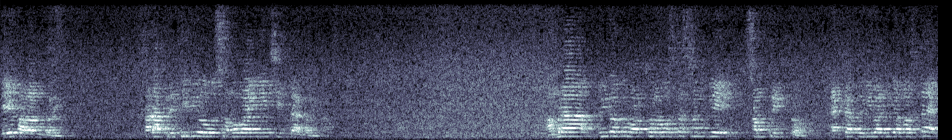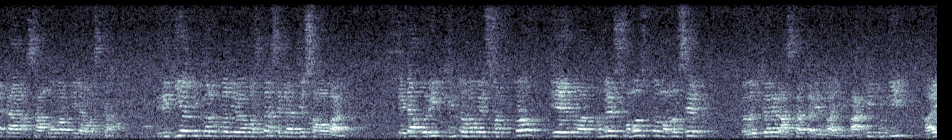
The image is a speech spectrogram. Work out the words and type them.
ডে পালন করে। সারা পৃথিবীও সমবায় নিয়ে চিন্তা করে। আমরা দুই রকম অর্থ ব্যবস্থার সঙ্গে সম্পৃক্ত। একটা পরিবারী ব্যবস্থা, একটা সাম্যবাদী ব্যবস্থা। তৃতীয় বিকল্প যে ব্যবস্থা, সেটা হচ্ছে সমবায়। এটা পরীক্ষিতভাবে সত্য যে এর মাধ্যমে সমস্ত মানুষের রোজগারের রাস্তা তৈরি হয়। বাকি দুটি হয়,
